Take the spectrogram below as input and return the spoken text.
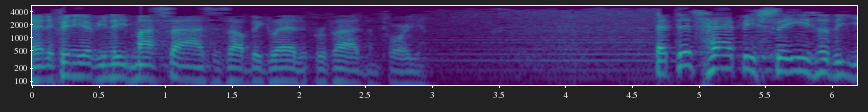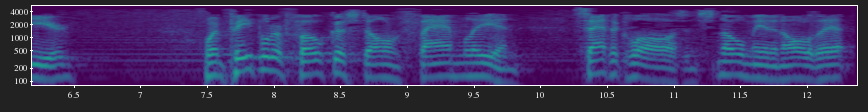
And if any of you need my sizes, I'll be glad to provide them for you. At this happy season of the year, when people are focused on family and Santa Claus and snowmen and all of that,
